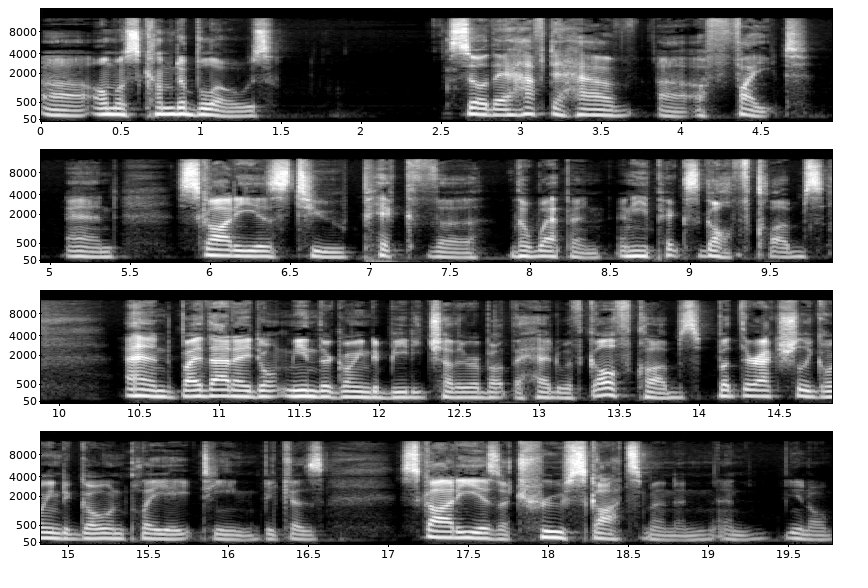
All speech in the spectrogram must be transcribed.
uh, almost come to blows. So they have to have uh, a fight, and Scotty is to pick the the weapon, and he picks golf clubs. And by that I don't mean they're going to beat each other about the head with golf clubs, but they're actually going to go and play 18 because Scotty is a true Scotsman and and you know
